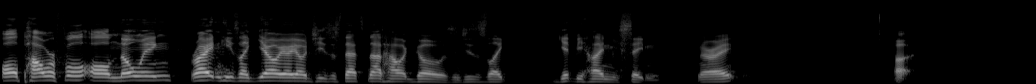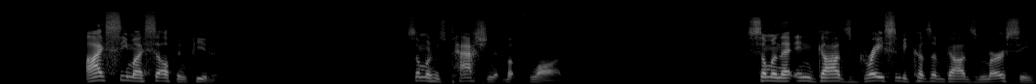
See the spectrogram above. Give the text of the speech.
all powerful all knowing right? And he's like yo yo yo jesus that's not how it goes. And jesus like get behind me satan. All right I see myself in Peter. Someone who's passionate but flawed. Someone that in God's grace and because of God's mercy,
